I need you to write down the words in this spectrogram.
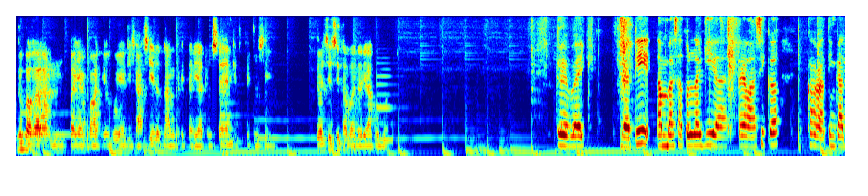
Itu bakalan banyak banget ilmu yang dikasih tentang kriteria dosen gitu-gitu sih. Itu aja sih tambahan dari aku mbak. Oke baik. Berarti tambah satu lagi ya relasi ke kakak tingkat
